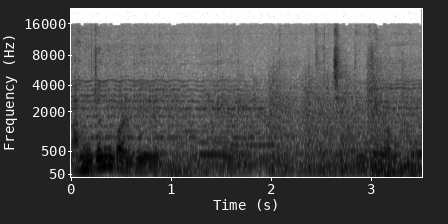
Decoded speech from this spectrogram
안전 관리 예, 대책들 제가 만들어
